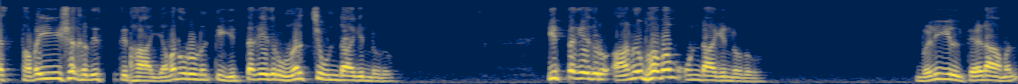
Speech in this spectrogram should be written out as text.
எஸ் தவைஷ ஹிருதிஸ்திதா எவனொருவனுக்கு இத்தகையதொரு உணர்ச்சி உண்டாகின்றதோ. இத்தகையதொரு அனுபவம் உண்டாகின்றதோ? வெளியில் தேடாமல்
